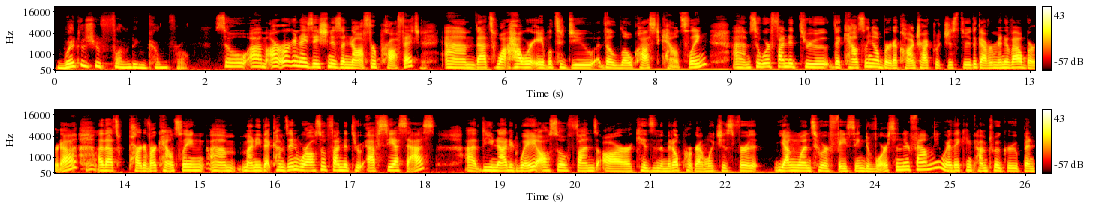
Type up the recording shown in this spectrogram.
where does your funding come from? So, um, our organization is a not for profit. Um, that's what, how we're able to do the low cost counseling. Um, so, we're funded through the Counseling Alberta contract, which is through the government of Alberta. Oh. Uh, that's part of our counseling um, money that comes in. We're also funded through FCSS. Uh, the United Way also funds our Kids in the Middle program, which is for young ones who are facing divorce in their family, where they can come to a group and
